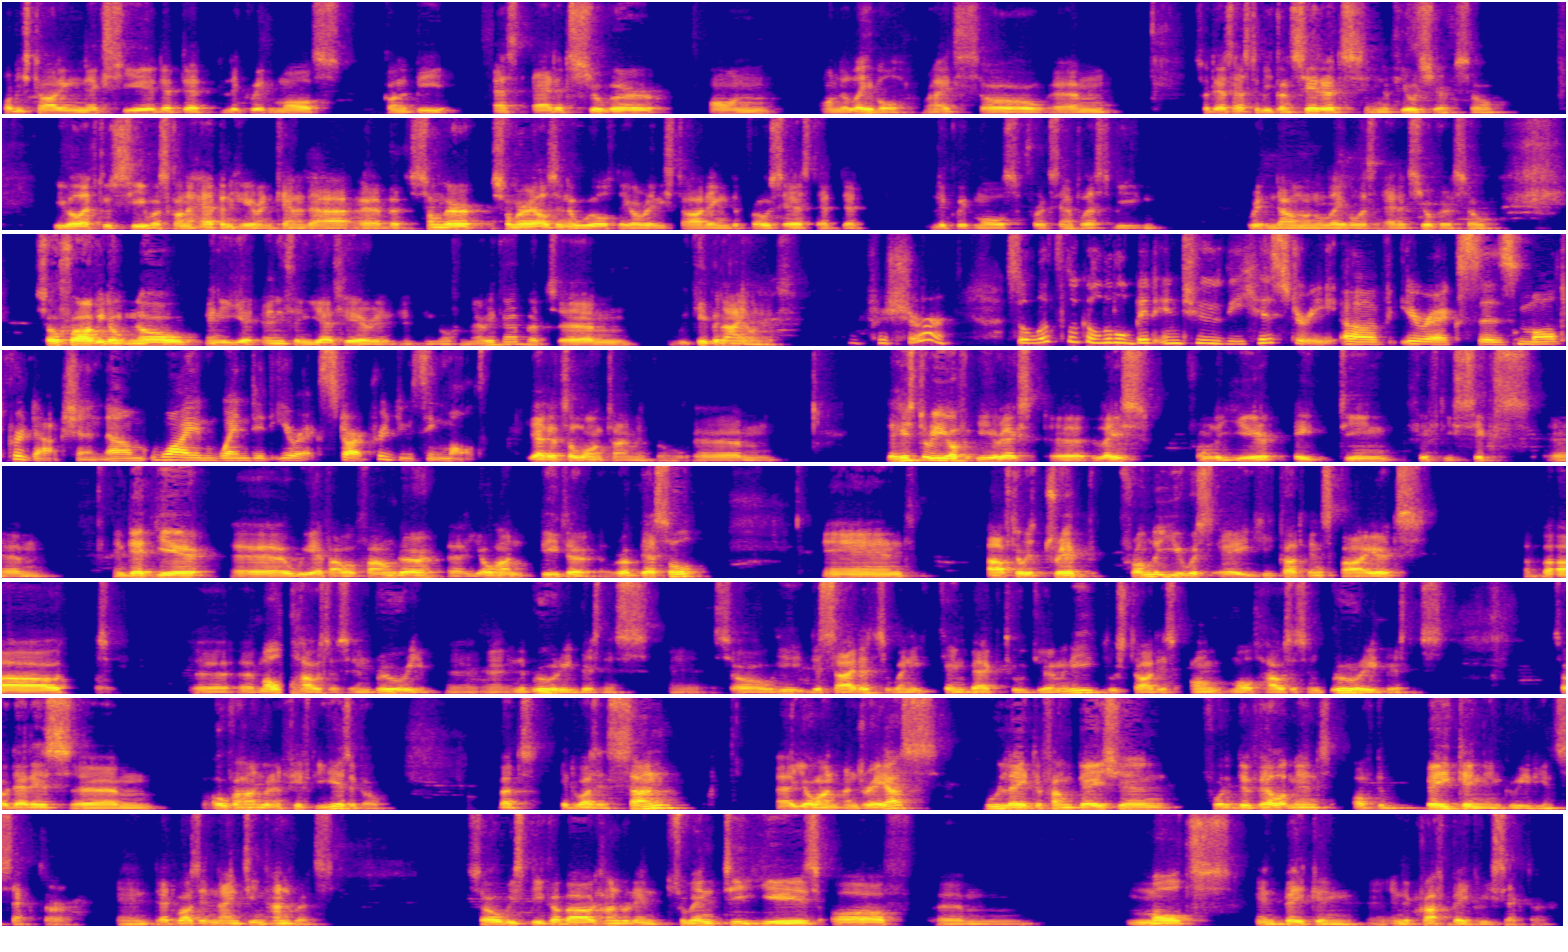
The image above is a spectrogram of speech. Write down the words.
probably starting next year that that liquid malts gonna be as added sugar on on the label, right? So um, so that has to be considered in the future. So we will have to see what's going to happen here in Canada, uh, but somewhere somewhere else in the world they're already starting the process that that liquid malts, for example, has to be written down on the label as added sugar. So so far we don't know any anything yet here in, in North America, but um, we keep an eye on it. For sure. So let's look a little bit into the history of IREKS's malt production. Um, why and when did IREKS start producing malt? Yeah, that's a long time ago. Um, the history of Erex uh, lays from the year 1856. Um, in that year, uh, we have our founder, uh, Johann Peter Ruckdeschel, and after a trip from the USA, he got inspired about uh, uh, malt houses and brewery uh, in the brewery business. Uh, so he decided when he came back to Germany to start his own malt houses and brewery business. So that is um, over 150 years ago. But it was his son, uh, Johann Andreas, who laid the foundation for the development of the baking ingredients sector and that was in 1900s. So we speak about 120 years of um, malts and baking in the craft bakery sector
